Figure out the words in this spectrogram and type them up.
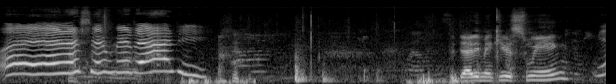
Uh, same with Daddy. Did Daddy make you a swing? Yeah.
